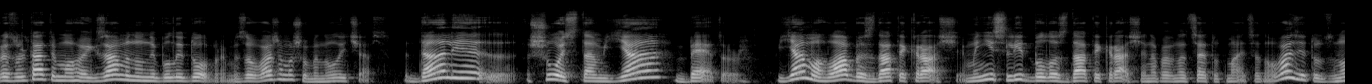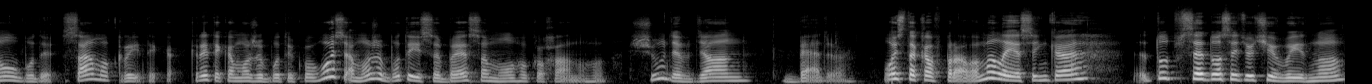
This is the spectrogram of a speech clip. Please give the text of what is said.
Результати мого екзамену не були добрими. Зауважимо, що минулий час. Далі е, щось там я better. Я могла би здати краще. Мені слід було здати краще. Напевно, це тут мається на увазі. Тут знову буде самокритика. Критика може бути когось, а може бути і себе самого коханого. Should have done better. Ось така вправа. Малесенька. Тут все досить очевидно.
